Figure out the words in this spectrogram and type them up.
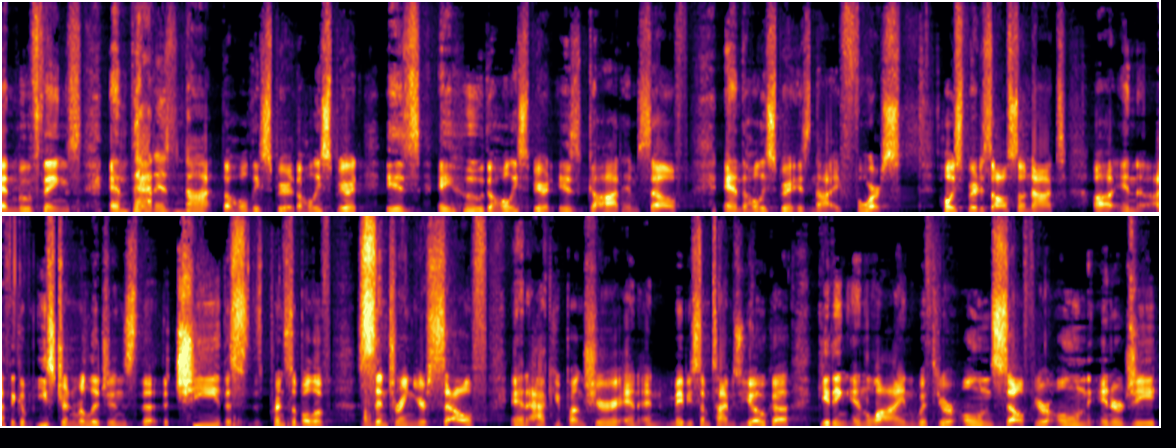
and move things. And that is not the Holy Spirit. The Holy Spirit is a who. The Holy Spirit is God Himself, and the Holy Spirit is not a force. Holy Spirit is also not uh, in, I think, of Eastern religions, the, the chi, this principle of centering yourself and acupuncture and, and maybe sometimes yoga, getting in line with your own self, your own energy.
